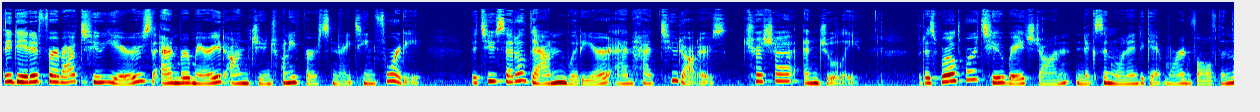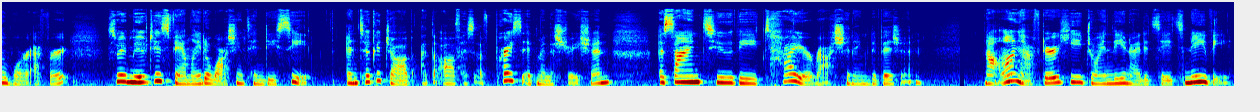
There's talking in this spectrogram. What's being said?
They dated for about two years and were married on June 21, 1940. The two settled down in Whittier and had two daughters, Tricia and Julie. But as World War II raged on, Nixon wanted to get more involved in the war effort, so he moved his family to Washington, D.C., and took a job at the Office of Price Administration, assigned to the Tire Rationing Division. Not long after, he joined the United States Navy.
